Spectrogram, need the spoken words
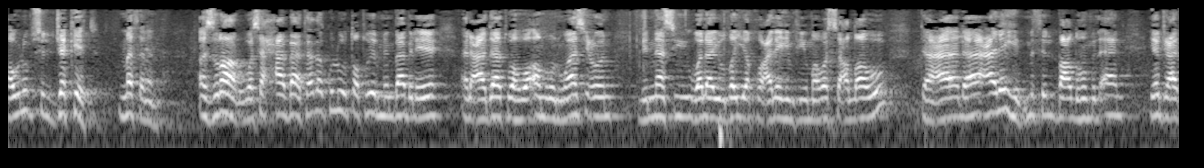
أو لبس الجاكيت مثلا. أزرار وسحابات هذا كله تطوير من باب الإيه؟ العادات وهو أمر واسع للناس ولا يضيق عليهم فيما وسع الله تعالى عليهم. مثل بعضهم الآن يجعل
